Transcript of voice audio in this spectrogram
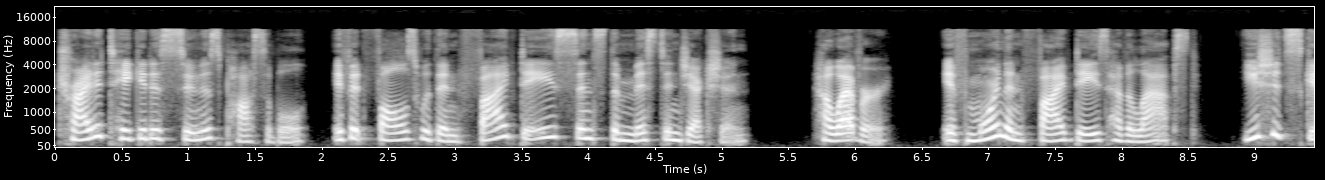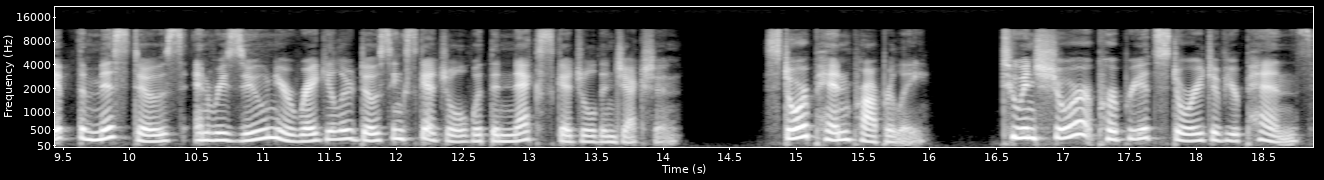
try to take it as soon as possible if it falls within five days since the missed injection. However, if more than five days have elapsed, you should skip the missed dose and resume your regular dosing schedule with the next scheduled injection. Store pen properly. To ensure appropriate storage of your pens,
